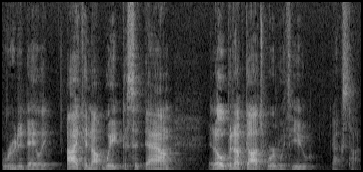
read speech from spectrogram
Rooted Daily. I cannot wait to sit down and open up God's Word with you next time.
